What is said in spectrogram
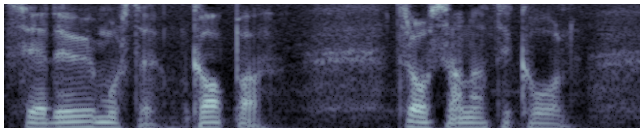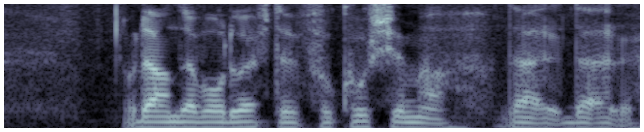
CDU måste kapa trossarna till kol. Och det andra var då efter Fukushima där, där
